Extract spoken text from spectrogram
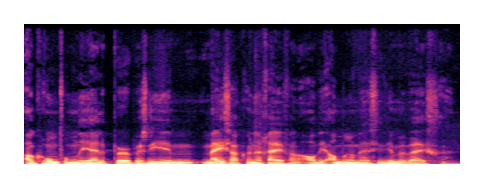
ook rondom die hele purpose... die je mee zou kunnen geven aan al die andere mensen die ermee bezig zijn?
